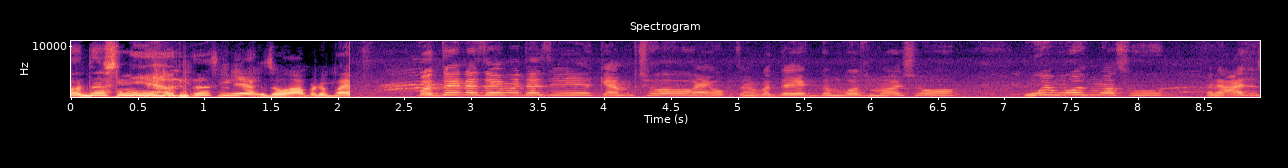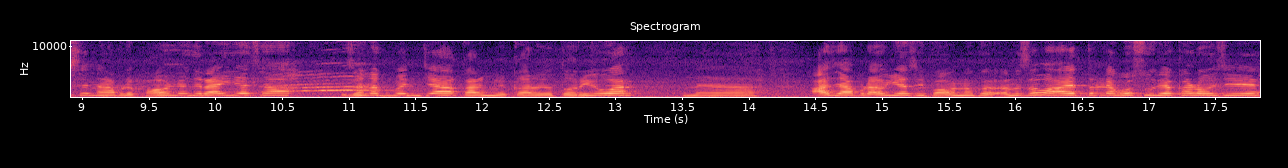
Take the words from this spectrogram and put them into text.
હાલો દસની એક ની જો આપણે ભાઈ બધાને જય માતાજી, કેમ છો? આઈ હોપ તમે બધા એકદમ મોજમાં છો. હું મોજમાં છું. અને આજે છે ને આપણે ભાવનગર આવી ગયા હતા જનકબેન ત્યાં કારણ કે કાલે તો રવિવાર. અને આજે આપણે આવ્યા છીએ ભાવનગર. અને જો આજે તમને વસ્તુ દેખાડો છે.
